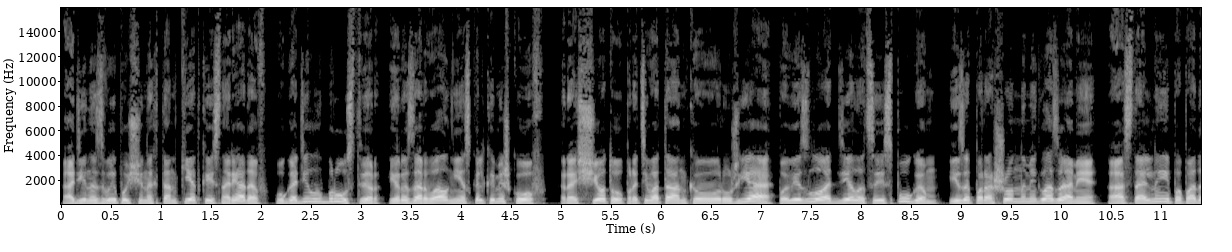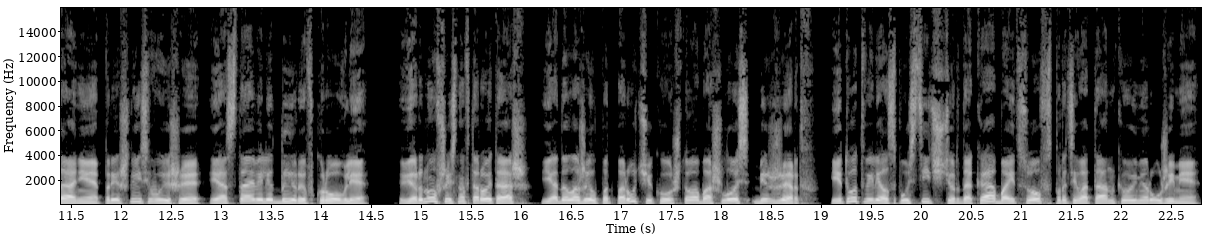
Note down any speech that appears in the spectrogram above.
Один из выпущенных танкеткой снарядов угодил в бруствер и разорвал несколько мешков. Расчету противотанкового ружья повезло отделаться испугом и запорошенными глазами, а остальные попадания пришлись выше и оставили дыры в кровле. Вернувшись на второй этаж, я доложил подпоручику, что обошлось без жертв, и тот велел спустить с чердака бойцов с противотанковыми ружьями.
